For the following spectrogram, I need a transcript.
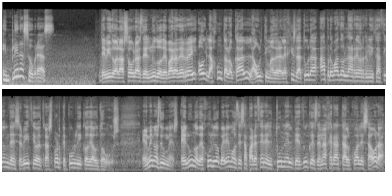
en plenas obras. Debido a las obras del nudo de Vara de Rey, hoy la Junta Local, la última de la legislatura, ha aprobado la reorganización del servicio de transporte público de autobús. En menos de un mes, el 1 de julio, veremos desaparecer el túnel de Duques de Nájera tal cual es ahora.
